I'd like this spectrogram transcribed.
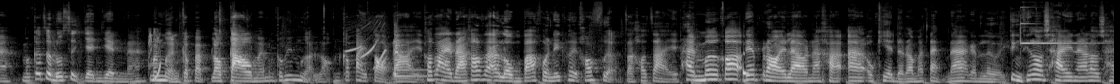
อะมันก็จะรู้สึกเย็นๆนะ มันเหมือนกับแบบเราเกาไหมมันก็ไม่เหมือนหรอก มันก็ไปต่อได้ เข้าใจนะ เข้าใจอารมณ์ป้าคนที่เคยเข้าเฟือกจะเข้าใจไพรเมอร์ก็เรียบร้อยแล้วนะคะ อะโอเค เดี๋ยวเรามาแต่งหน้ากันเลย สิ่งที่เราใช้นะ เราใช้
